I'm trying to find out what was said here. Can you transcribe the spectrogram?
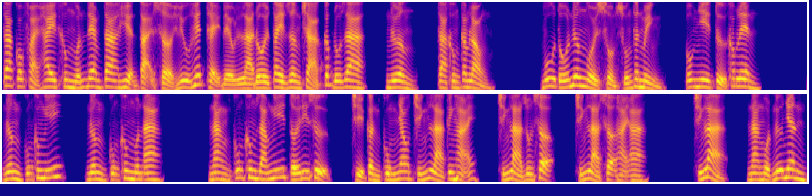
ta có phải hay không muốn đem ta hiện tại sở hữu hết thảy đều là đôi tay dâng trả cấp đô gia, nương, ta không cam lòng. Vu tố nương ngồi xổm xuống thân mình, ôm nhi tử khóc lên. Nương cũng không nghĩ, nương cũng không muốn a. Nàng cũng không dám nghĩ tới đi sự, chỉ cần cùng nhau chính là kinh hãi, chính là run sợ, chính là sợ hại a. Chính là, nàng một nữ nhân,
